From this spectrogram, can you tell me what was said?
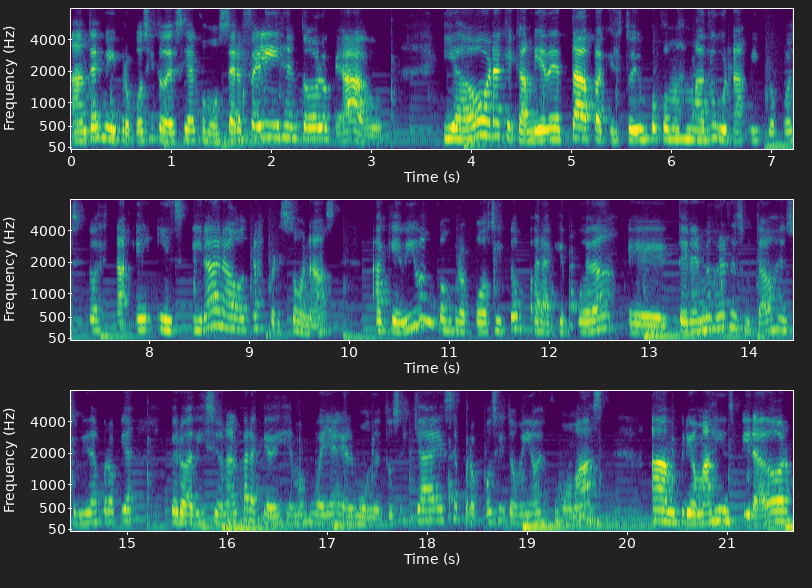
Antes mi propósito decía como ser feliz en todo lo que hago. Y ahora que cambié de etapa, que estoy un poco más madura, mi propósito está en inspirar a otras personas a que vivan con propósito para que puedan eh, tener mejores resultados en su vida propia, pero adicional para que dejemos huella en el mundo. Entonces ya ese propósito mío es como más amplio, más inspirador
